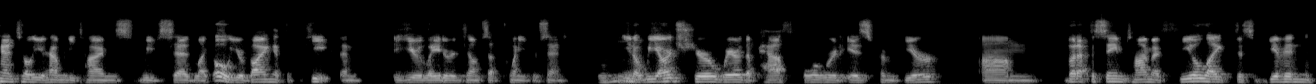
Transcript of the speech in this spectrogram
can't tell you how many times we've said, like, oh, you're buying at the peak. Then a year later, it jumps up 20%. mm hmm You know, we aren't sure where the path forward is from here. Um, but at the same time, I feel like just given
